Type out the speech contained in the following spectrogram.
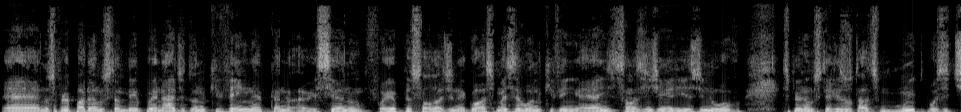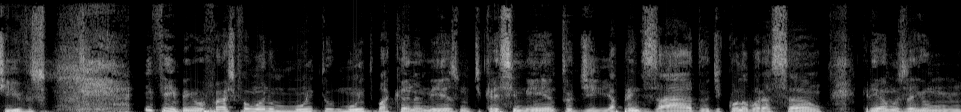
É, nos preparamos também para o ENAD do ano que vem, né? Porque esse ano foi pessoal lá de negócio, mas o ano que vem é, são as engenharias de novo. Esperamos ter resultados muito positivos. Enfim, bem, eu acho que foi um ano muito, muito bacana mesmo, de crescimento, de aprendizado, de colaboração. Criamos aí um.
